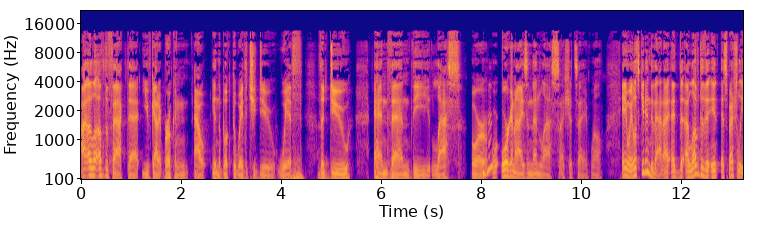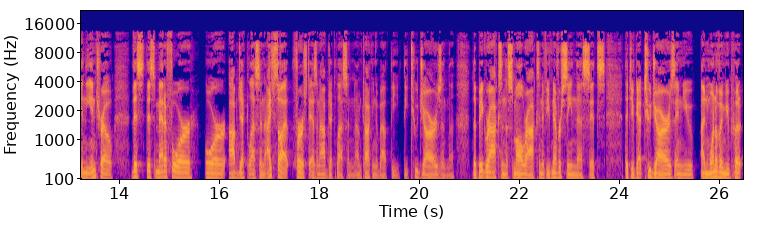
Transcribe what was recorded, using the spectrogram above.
I love the fact that you've got it broken out in the book the way that you do with the do and then the less or, mm-hmm. or organize and then less, I should say. Well, anyway, let's get into that. I, I, I loved the, especially in the intro, this, this metaphor or object lesson. I saw it first as an object lesson. I'm talking about the, the two jars and the, the big rocks and the small rocks. And if you've never seen this, it's that you've got two jars and you, on one of them, you put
